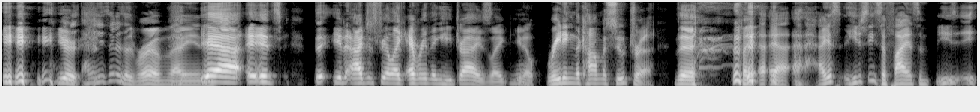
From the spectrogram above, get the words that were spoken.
You're I mean, he's in his room. I mean, yeah. It's you know I just feel like everything he tries, like you know, reading the Kama Sutra, the but uh, yeah, I guess he just needs to find some. He's, he,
